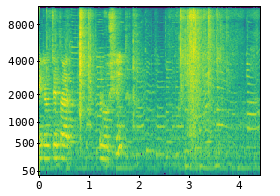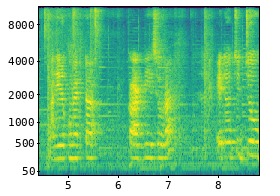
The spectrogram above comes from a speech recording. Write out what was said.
এটা হচ্ছে তার রসিদ। আর এরকম একটা কার্ড দিয়েছে ওরা। এটা হচ্ছে যোগ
